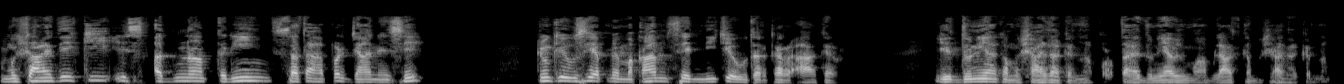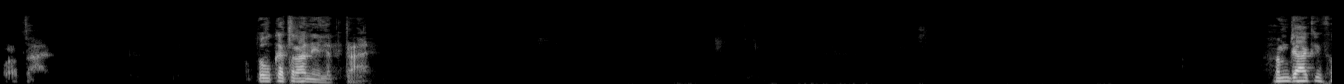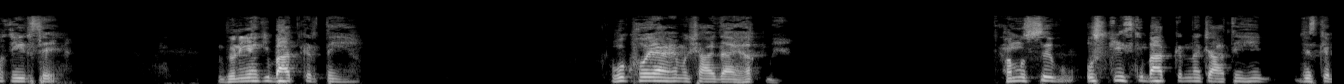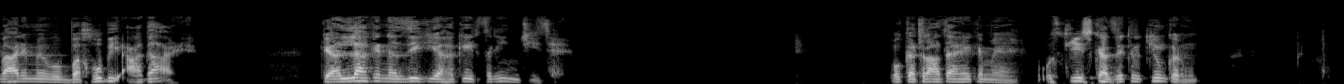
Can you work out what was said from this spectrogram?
مشاہدے کی اس ادنا ترین سطح پر جانے سے، کیونکہ اسے اپنے مقام سے نیچے اتر کر آ کر یہ دنیا کا مشاہدہ کرنا پڑتا ہے، دنیاوی معاملات کا مشاہدہ کرنا پڑتا ہے۔ تو وہ کترانے لگتا ہے۔ ہم جا کے فقیر سے دنیا کی بات کرتے ہیں۔ وہ کھویا ہے مشاہدہ حق میں۔ ہم اس سے اس چیز کی بات کرنا چاہتے ہیں جس کے بارے میں وہ بخوبی آگاہ ہے کہ اللہ کے نزدیک یہ حقیر ترین چیز ہے۔ وہ کتراتا ہے کہ میں اس چیز کا ذکر کیوں کروں؟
